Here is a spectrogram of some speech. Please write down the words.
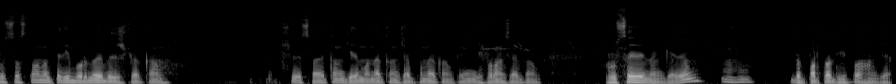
Ռուսաստանը պետիբորները բժշկական շվեյցարական, գերմանական, ճապոնական, թե ինչ ֆրանսիական ռուսերեն են գրում։ Ահա։ Դա պարտադիր պահանջ է։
